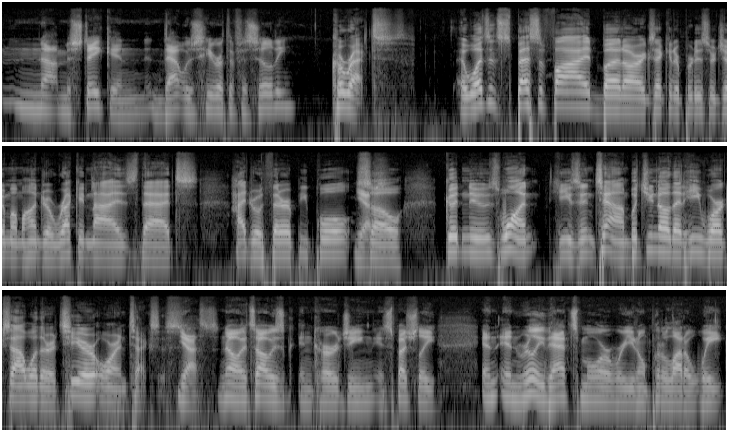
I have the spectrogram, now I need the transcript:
not mistaken, that was here at the facility. Correct. It wasn't specified, but our executive producer Jim Omahundro recognized that hydrotherapy pool. Yes. So good news. One, he's in town, but you know that he works out whether it's here or in Texas. Yes. No, it's always encouraging, especially, and, and really that's more where you don't put a lot of weight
